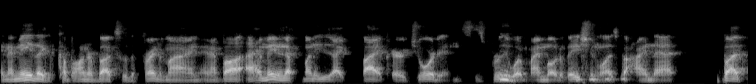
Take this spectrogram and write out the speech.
And I made like a couple hundred bucks with a friend of mine. And I bought, I made enough money to like buy a pair of Jordans is really hmm. what my motivation was behind that. But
